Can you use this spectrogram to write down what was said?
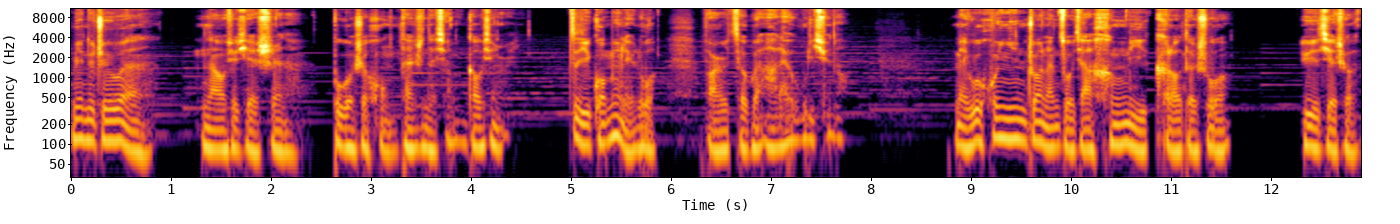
面对追问，那我去解释呢，不过是哄单身的小文高兴而已，自己光明磊落，反而责怪阿莱无理取闹。美国婚姻专栏作家亨利·克劳德说：“越界者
